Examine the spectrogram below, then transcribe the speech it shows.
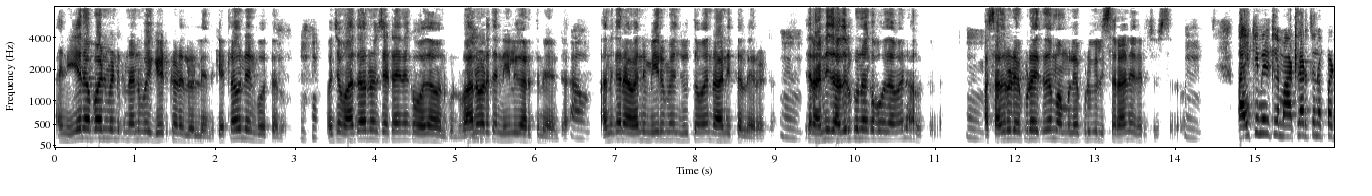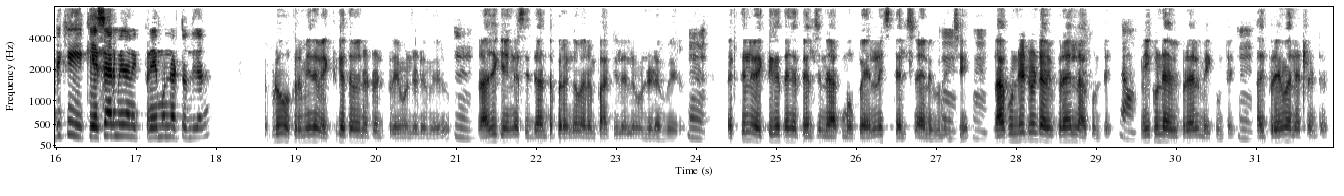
ఆయన ఈయన అపాయింట్మెంట్కి నన్ను పోయి గేట్ కాడ వెళ్ళేందుకు ఎట్లా నేను పోతాను? కొంచెం వాతావరణం సెట్ అయినాక పోదాం అనుకుంటు వాన పడితే నీళ్ళు గారుతున్నాయంట అవును. అందుకని అవన్నీ మీరు మేము చూస్తామని రానిత్తలేరట. అన్ని చదువుకున్నాక పోదామని ఆగుతున్నా. ఆ చదువుడు ఎప్పుడైతుందో మమ్మల్ని ఎప్పుడు పిలుస్తారా అని ఎదురు చూస్తున్నాం. పైకి మీరు ఇట్లా మాట్లాడుతున్నప్పటికీ కేసీఆర్ మీద మీకు ప్రేమ ఉన్నట్టుంది కదా? ఇప్పుడు ఒకరి మీద వ్యక్తిగతమైనటువంటి ప్రేమ ఉండడం వేరు. రాజకీయంగా సిద్ధాంతపరంగా మనం పార్టీలలో ఉండడం వేరు. వ్యక్తుల్ని వ్యక్తిగతంగా తెలిసి నాకు ముప్పై ఏళ్ళ నుంచి తెలిసిన ఆయన గురించి. నాకు ఉండేటువంటి అభిప్రాయాలు నాకుంటాయి మీకుండే అభిప్రాయాలు మీకుంటాయి. అది ప్రేమ అని ఎట్లా అంటారు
